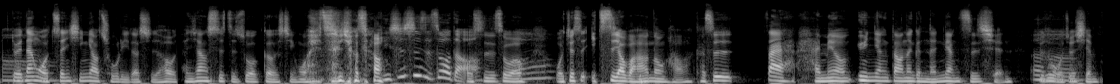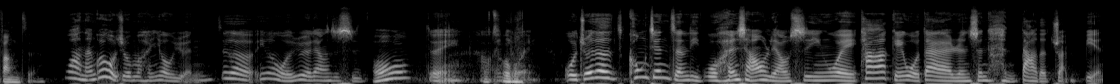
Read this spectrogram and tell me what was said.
哦、对，但我真心要处理的时候，很像狮子座个性，我一次就知道。你是狮子座的、哦，我狮子座，哦、我就是一次要把它弄好。可是，在还没有酝酿到那个能量之前，就是我就先放着。哇，难怪我觉得我们很有缘。这个，因为我的月亮是狮子。哦，对，好，错。Anyway, 我觉得空间整理我很想要聊，是因为它给我带来人生很大的转变，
